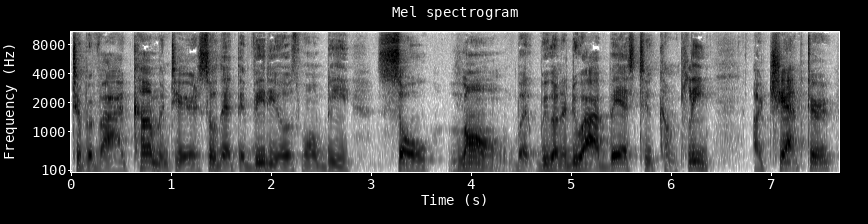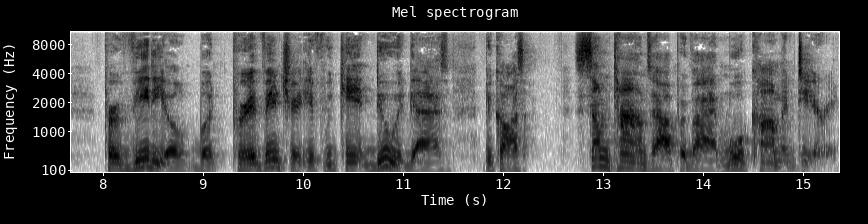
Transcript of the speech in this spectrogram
to provide commentary so that the videos won't be so long. But we're going to do our best to complete a chapter per video, but per adventure, if we can't do it, guys, because sometimes I'll provide more commentary.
